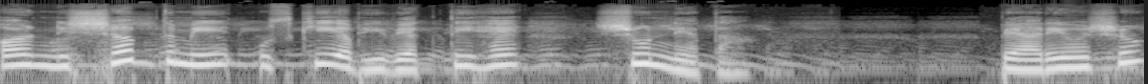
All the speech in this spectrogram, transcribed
और निशब्द में उसकी अभिव्यक्ति है शून्यता। प्यारे ओशो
